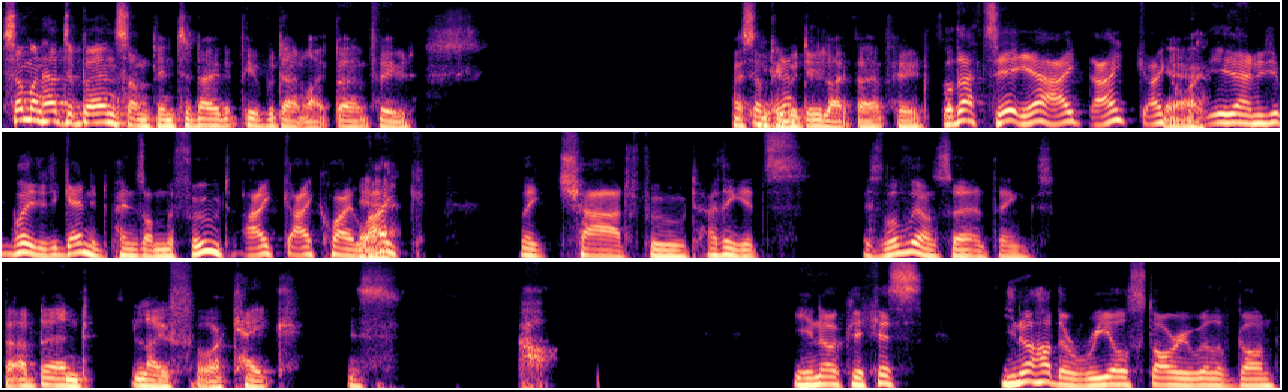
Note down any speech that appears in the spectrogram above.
Someone had to burn something to know that people don't like burnt food. Well, some Yeah. people do like burnt food. So that's it. Yeah, I, I, I Yeah. quite, yeah, and it, well, it- again, it depends on the food. I, I quite Yeah. like like charred food. I think it's it's lovely on certain things. But a burned loaf or a cake is Oh, you know, because you know how the real story will have gone.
